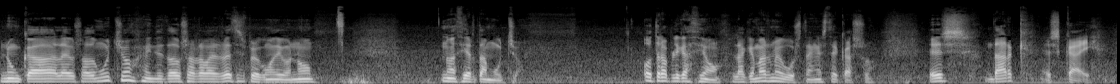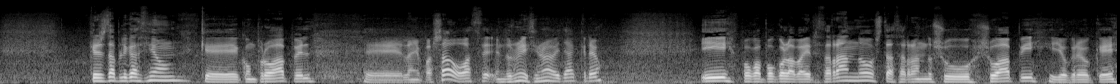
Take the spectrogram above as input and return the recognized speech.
nunca la he usado mucho, he intentado usarla varias veces, pero como digo, no, no acierta mucho. Otra aplicación, la que más me gusta en este caso, es Dark Sky, que es esta aplicación que compró Apple eh, el año pasado, hace, en 2019 ya creo. Y poco a poco la va a ir cerrando, está cerrando su, su API y yo creo que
